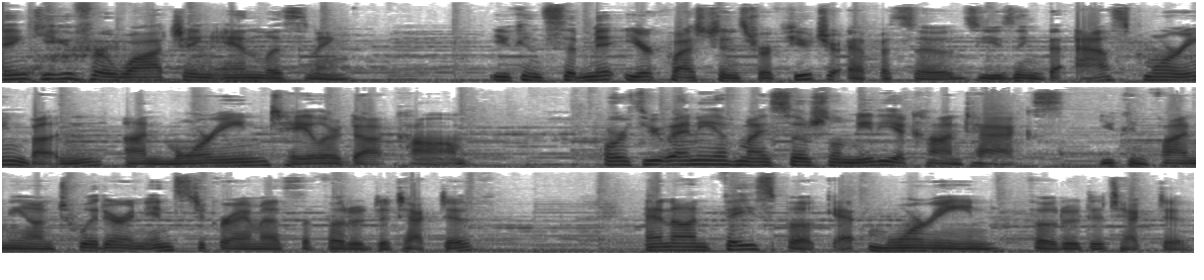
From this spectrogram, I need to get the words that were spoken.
Thank you for watching and listening. You can submit your questions for future episodes using the Ask Maureen button on MaureenTaylor.com or through any of my social media contacts. You can find me on Twitter and Instagram as The Photo Detective and on Facebook at Maureen Photo Detective.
